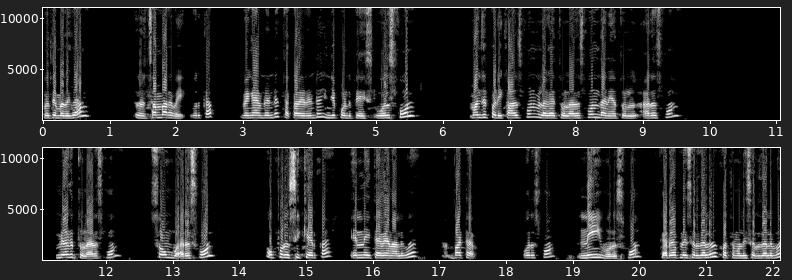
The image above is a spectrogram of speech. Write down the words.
நூற்றி ஐம்பது கிராம் சம்பார் அவை ரவை ஒரு கப் வெங்காயம் ரெண்டு தக்காளி ரெண்டு இஞ்சி பூண்டு பேஸ்ட் ஒரு ஸ்பூன் மஞ்சள் பொடி கால் ஸ்பூன் மிளகாய்த்தூள் அரை ஸ்பூன் தனியாத்தூள் அரை ஸ்பூன் மிளகுத்தூள் அரை ஸ்பூன் சோம்பு அரை ஸ்பூன் உப்பு ருசிக்கேற்ப எண்ணெய் தேவையான அளவு பட்டர் ஒரு ஸ்பூன் நெய் ஒரு ஸ்பூன் கருவேப்பிலை சிறிதளவு கொத்தமல்லி சிறிதளவு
